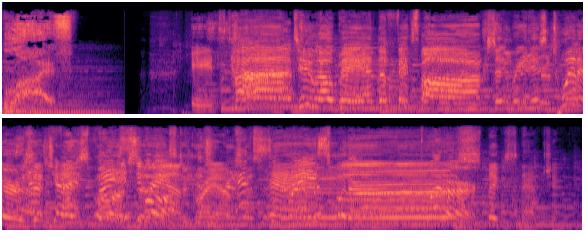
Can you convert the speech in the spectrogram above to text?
live. It's time to open the Fitz box and read his Twitters and Snapchat, Facebooks Instagram, and Instagrams, Instagram, and Twitter. Twitter, maybe Snapchat.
